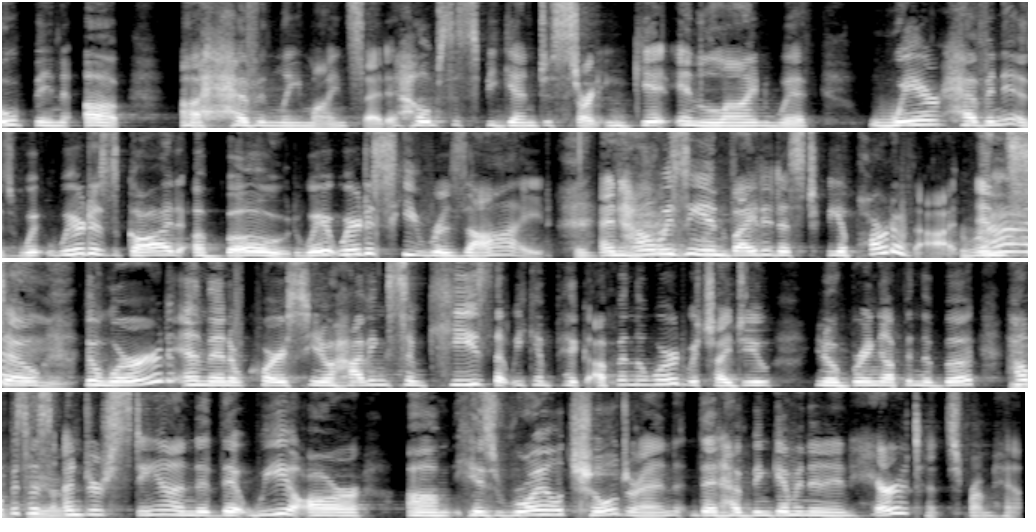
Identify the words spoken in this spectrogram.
open up a heavenly mindset. It helps us begin to start and get in line with where heaven is. Where, where does God abode? Where, where does He reside? And how has He invited us to be a part of that? And so the Word, and then of course, you know, having some keys that we can pick up in the Word, which I do, you know, bring up in the book, help mm, us us understand that we are um, his royal children that have been given an inheritance from him.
